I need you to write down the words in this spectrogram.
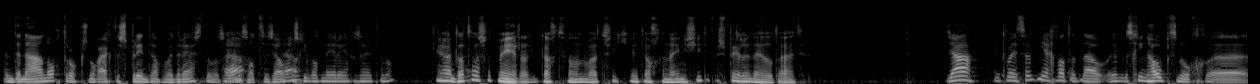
En daarna nog trok ze nog echt de sprint aan voor de rest. Dat was, Ja, Anders had ze zelf ja. misschien wat meer ingezeten nog. ja, dat was het meer. Dat ik dacht van, wat zit je toch aan energie te verspillen de hele tijd? Ja, ik weet ook niet echt wat het nou... Misschien hoopt ze nog eh,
